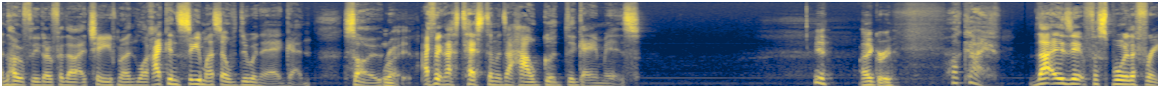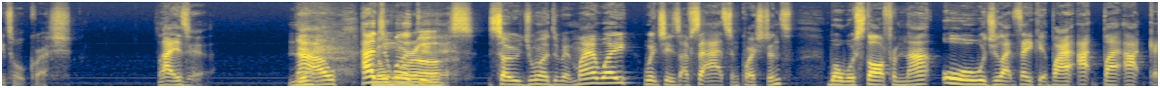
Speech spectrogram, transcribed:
and hopefully go for that achievement. Like I can see myself doing it again. So Right. I think that's testament to how good the game is. I agree. Okay, that is it for spoiler free talk, Crash. That is it. Yeah. Now, how do No you want to do uh, this? So, do you want to do it my way, which is I've set out some questions? Well, we'll start from that, or would you like to take it by act by act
